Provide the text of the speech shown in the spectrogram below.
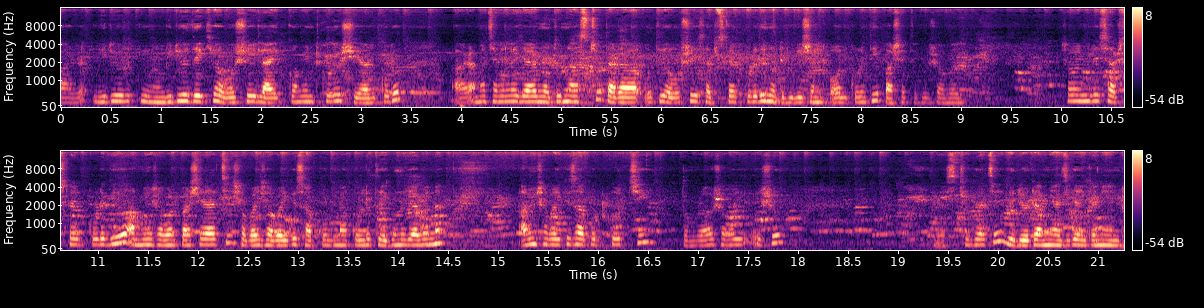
আর ভিডিও ভিডিও দেখে অবশ্যই লাইক কমেন্ট করো শেয়ার করো। আর আমার চ্যানেলে যারা নতুন আসছো, তারা অতি অবশ্যই সাবস্ক্রাইব করে দিই নোটিফিকেশান অল করে দিয়ে পাশে থেকো সবাই। সবাই মিলে সাবস্ক্রাইব করে দিও, আমিও সবার পাশে আছি। সবাই সবাইকে সাপোর্ট না করলে তো এগোনো যাবে না। আমি সবাইকে সাপোর্ট করছি, তোমরাও সবাই এসো। ব্যাস, ঠিক আছে? ভিডিওটা আমি আজকে এখানে এন্ড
